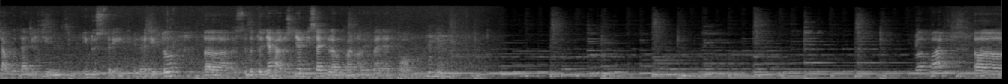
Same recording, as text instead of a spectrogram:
cabutan izin industri dan itu uh, sebetulnya harusnya bisa dilakukan oleh Badan POM. Mm-hmm. uh,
